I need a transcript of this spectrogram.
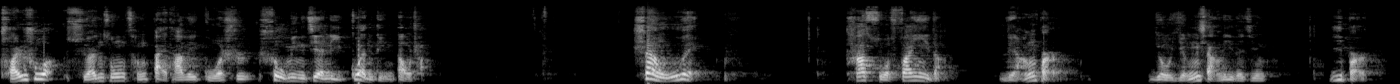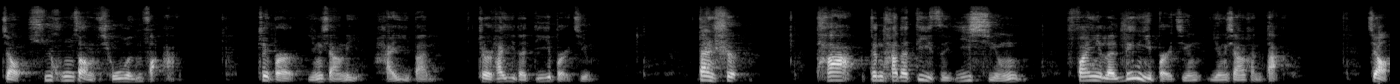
传说玄宗曾拜他为国师，受命建立灌顶道场。单无畏，他所翻译的两本有影响力的经，一本叫《虚空藏求闻法》，这本影响力还一般，这是他译的第一本经，但是。他跟他的弟子一行翻译了另一本经，影响很大，叫《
